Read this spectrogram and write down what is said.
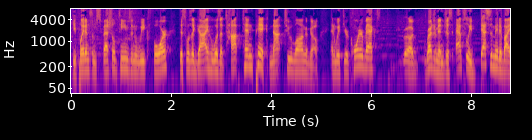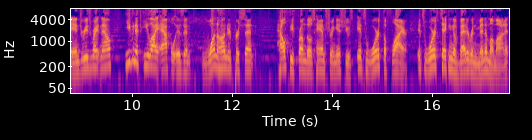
He played in some special teams in week four. This was a guy who was a top 10 pick not too long ago. And with your cornerbacks uh, regimen just absolutely decimated by injuries right now, even if Eli Apple isn't 100% healthy from those hamstring issues, it's worth the flyer. It's worth taking a veteran minimum on it.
